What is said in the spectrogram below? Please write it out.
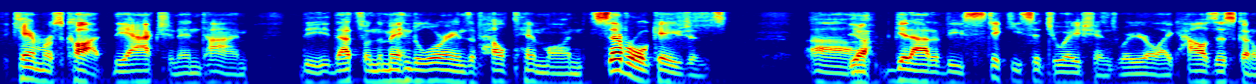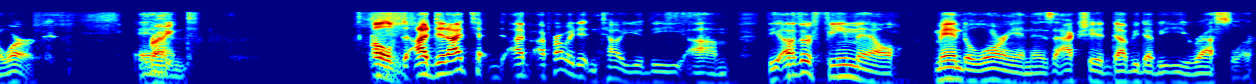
the cameras caught the action in time. The that's when the Mandalorians have helped him on several occasions. Uh, Yeah. get out of these sticky situations where you're like, how's this going to work? And Right. Oh, I did I, t- I I probably didn't tell you the um the other female Mandalorian is actually a WWE wrestler.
